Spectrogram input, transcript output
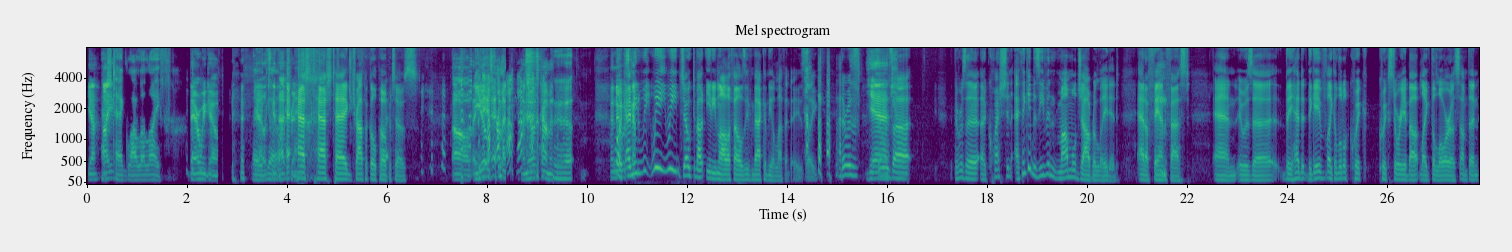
Yeah. I, Hashtag Lala Life. there we go. There yeah, let's go. get that Ha- trend. hash, hashtag tropical popitos. oh, I knew it was coming. I knew it was coming. Yeah. It Look, I mean, we, we we joked about eating lalafells even back in the eleven days. Like there was yeah, there was uh there was a, a question. I think it was even Mammal Job related at a Hmm. fan fest, and it was uh they had they gave like a little quick quick story about like the lore or something,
